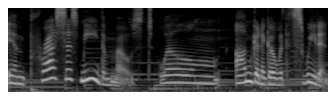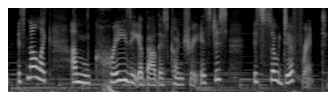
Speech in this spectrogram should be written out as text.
impresses me the most? Well, I'm gonna go with Sweden. It's not like I'm crazy about this country. It's just it's so different.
